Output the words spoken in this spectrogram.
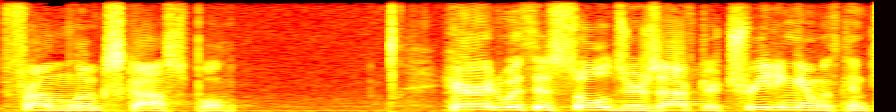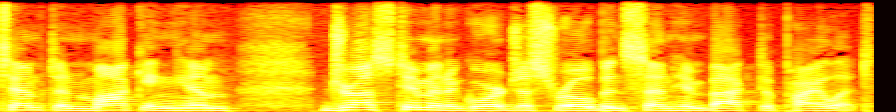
from Luke's gospel. Herod, with his soldiers, after treating him with contempt and mocking him, dressed him in a gorgeous robe and sent him back to Pilate.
